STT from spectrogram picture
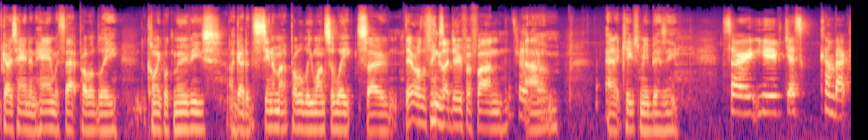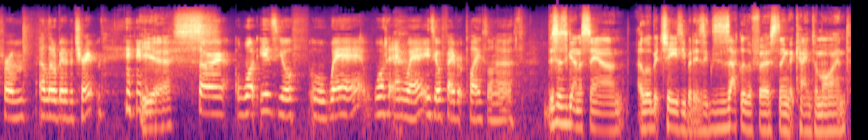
goes hand in hand with that probably comic book movies. I go to the cinema probably once a week. So they're all the things I do for fun. That's really um, cool. And it keeps me busy. So you've just come back from a little bit of a trip. yes. So what is your or where what and where is your favorite place on earth? This is going to sound a little bit cheesy, but it's exactly the first thing that came to mind.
